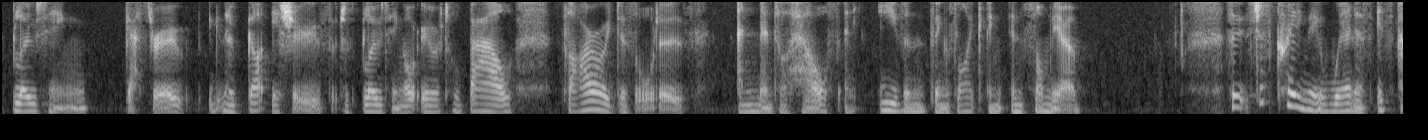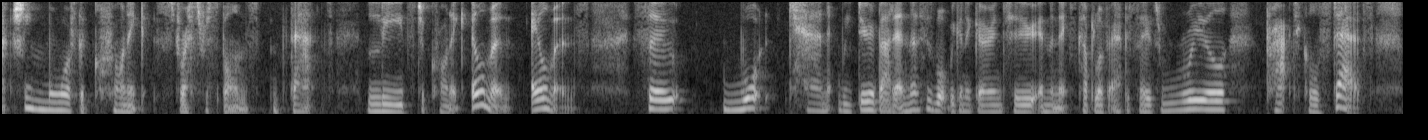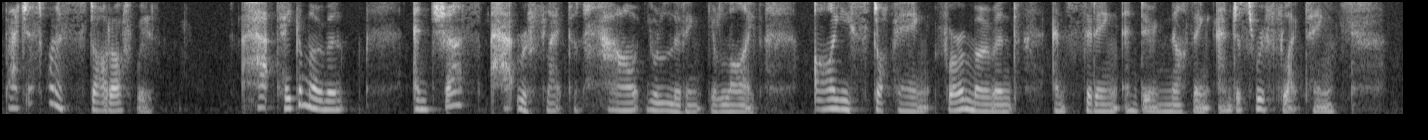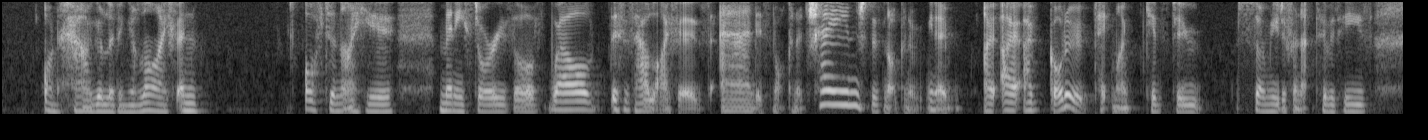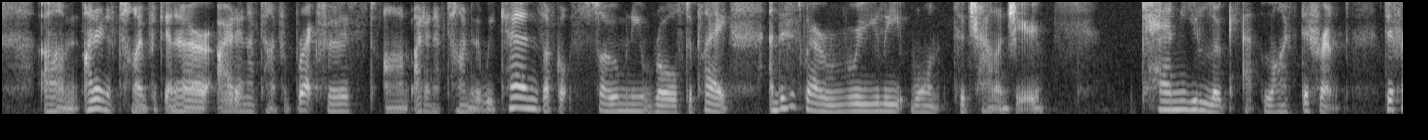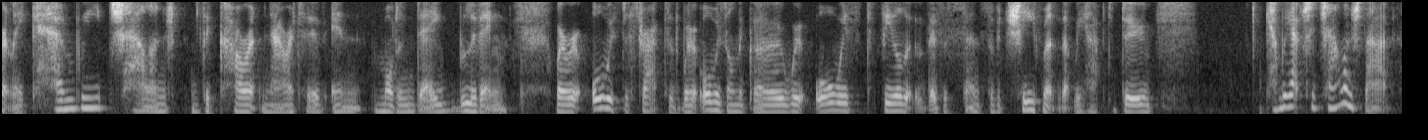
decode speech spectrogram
bloating, gastro, you know, gut issues such as bloating or irritable bowel, thyroid disorders, and mental health, and even things like in- insomnia. So it's just creating the awareness. It's actually more of the chronic stress response that leads to chronic ailment ailments. So what can we do about it? And this is what we're going to go into in the next couple of episodes, real practical steps. But I just want to start off with take a moment and just reflect on how you're living your life. Are you stopping for a moment and sitting and doing nothing and just reflecting on how you're living your life? And often I hear many stories of, well, this is how life is and it's not going to change. There's not going to, you know, I, I, I've got to take my kids to so many different activities. Um, I don't have time for dinner. I don't have time for breakfast. Um, I don't have time in the weekends. I've got so many roles to play. And this is where I really want to challenge you. Can you look at life different? Differently? Can we challenge the current narrative in modern day living where we're always distracted, we're always on the go, we always feel that there's a sense of achievement that we have to do? Can we actually challenge that?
